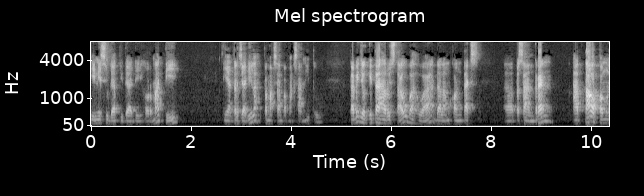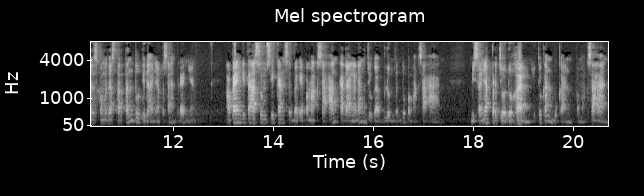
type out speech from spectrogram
ini sudah tidak dihormati, ya terjadilah pemaksaan-pemaksaan itu. Tapi juga kita harus tahu bahwa dalam konteks uh, pesantren atau komunitas-komunitas tertentu tidak hanya pesantrennya, apa yang kita asumsikan sebagai pemaksaan kadang-kadang juga belum tentu pemaksaan. Misalnya perjodohan itu kan bukan pemaksaan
